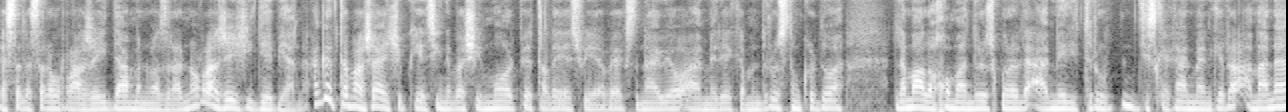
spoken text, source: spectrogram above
ئێستا لەسەر ئەو ڕاژەی دامن مەزرانەوە ڕاژەیەکی دێبیان ئەگەر تەماشایەکی بکەیچینە بەشی مۆر پێتەڵەیەچویەوەێکس ناویەوە ئامێرەیە کە من دروستم کردووە لە ماڵە خۆمان دروست کردوە لە ئامێری تر و دیسکەکانمان گێرا ئەمانە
